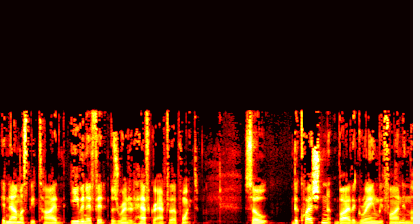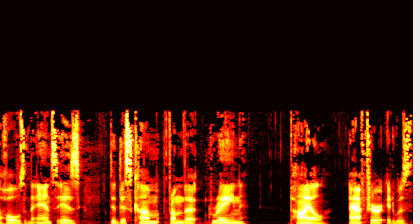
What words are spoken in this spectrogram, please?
it now must be tied, even if it was rendered hefker after that point. So the question by the grain we find in the holes of the ants is, did this come from the grain pile after it was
